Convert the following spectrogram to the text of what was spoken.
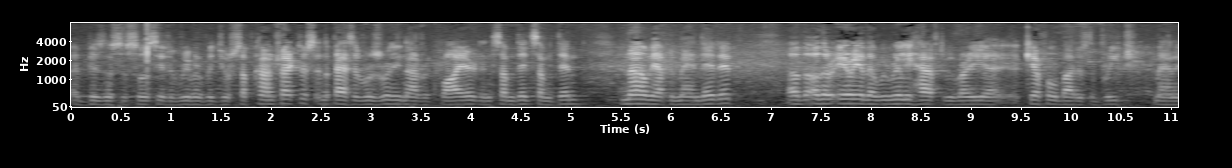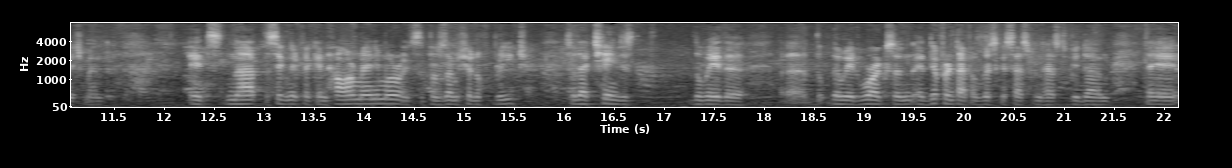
a business associate agreement with your subcontractors? In the past, it was really not required, and some did, some didn't. Now we have to mandate it. Uh, the other area that we really have to be very uh, careful about is the breach management. It's not the significant harm anymore; it's the presumption of breach. So that changes the way the uh, the, the, way it works, and a different type of risk assessment has to be done. They,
